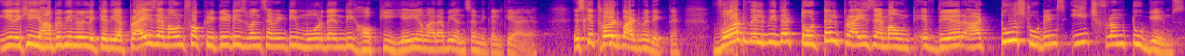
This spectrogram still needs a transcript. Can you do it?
ये देखिए, यहाँ पे भी इन्होंने लिख के दिया price amount for cricket is 170 more than the hockey यही हमारा भी आंसर निकल के आया है। इसके थर्ड पार्ट में देखते हैं। What will be the total prize amount if there are two students each from two games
